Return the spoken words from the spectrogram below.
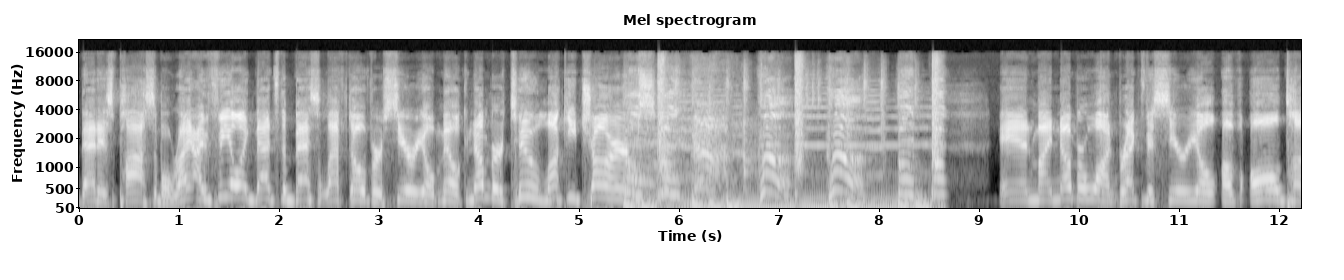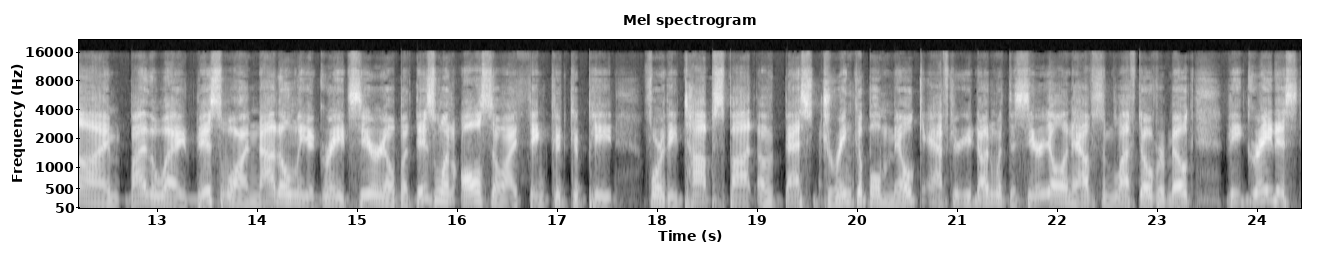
that is possible, right? I feel like that's the best leftover cereal milk. Number two, Lucky Charms. And my number one breakfast cereal of all time. By the way, this one, not only a great cereal, but this one also, I think, could compete for the top spot of best drinkable milk after you're done with the cereal and have some leftover milk. The greatest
